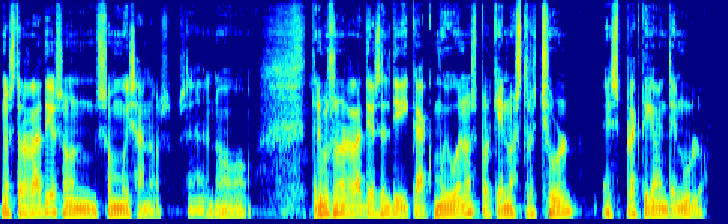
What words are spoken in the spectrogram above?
Nuestros ratios son, son muy sanos. O sea, no... Tenemos unos ratios del TVCAC muy buenos porque nuestro churn es prácticamente nulo.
